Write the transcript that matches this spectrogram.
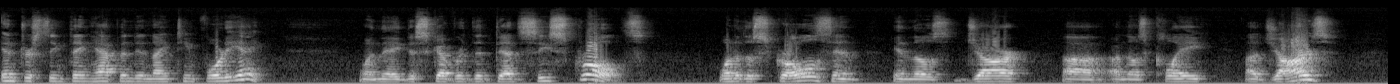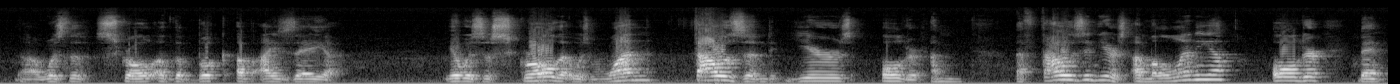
interesting thing happened in 1948 when they discovered the Dead Sea Scrolls. One of the scrolls in in those jar uh, on those clay uh, jars uh, was the scroll of the book of Isaiah. It was a scroll that was 1,000 years older, a, a thousand years, a millennia older than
